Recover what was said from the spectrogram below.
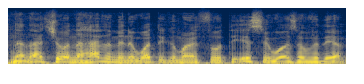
Now I'm not sure in the Havamina what the Gemara thought the Isser was over there,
